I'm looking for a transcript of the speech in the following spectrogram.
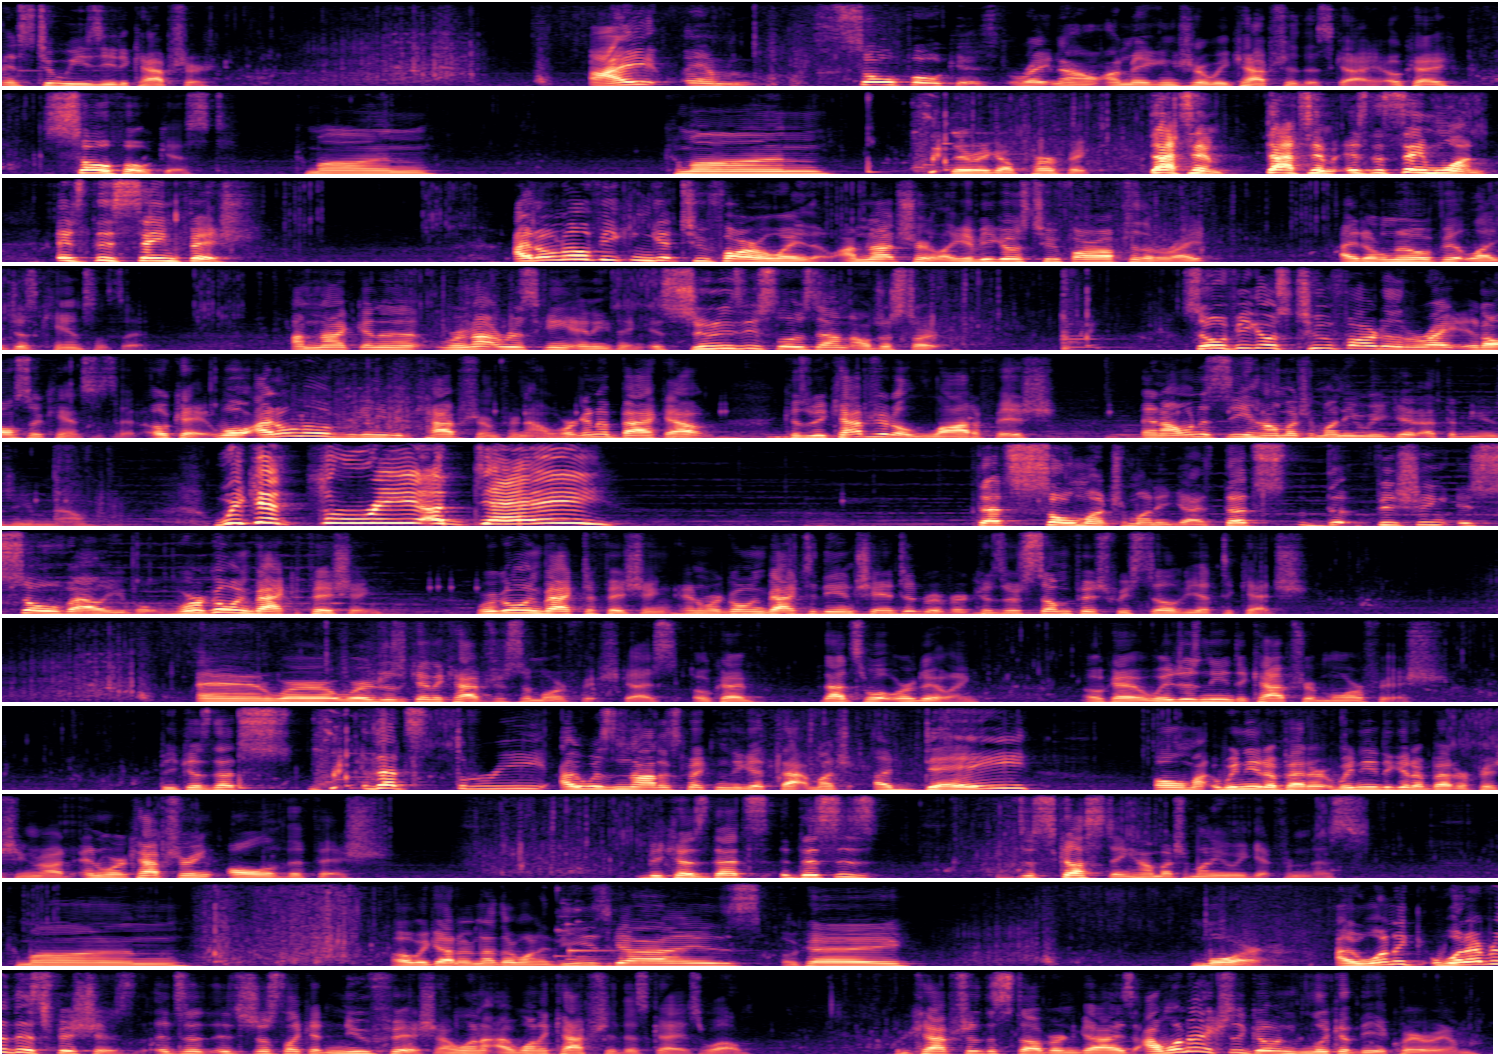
It's too easy to capture. I am so focused right now on making sure we capture this guy, okay? So focused. Come on. Come on. There we go. Perfect. That's him. That's him. It's the same one. It's this same fish. I don't know if he can get too far away, though. I'm not sure. Like, if he goes too far off to the right, I don't know if it, like, just cancels it. I'm not gonna, we're not risking anything. As soon as he slows down, I'll just start. So if he goes too far to the right, it also cancels it. Okay, well, I don't know if we can even capture him for now. We're gonna back out because we captured a lot of fish. And I want to see how much money we get at the museum now. We get three a day? That's so much money, guys. That's, the fishing is so valuable. We're going back to fishing. we're going back to fishing, and we're going back to the Enchanted River, because there's some fish we still have yet to catch. And we're, we're just to capture some more fish, guys, okay? That's what we're doing. Okay, we just need to capture more fish. Because that's, that's three, I was not expecting to get that much a day. Oh my, we need a better, we need to get a better fishing rod, and we're capturing all of the fish. Because that's, this is disgusting how much money we get from this. Come on. Oh, we got another one of these guys. Okay. More. I want to whatever this fish is. It's a, it's just like a new fish. I want I want to capture this guy as well. We capture the stubborn guys. I want to actually go and look at the aquarium.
